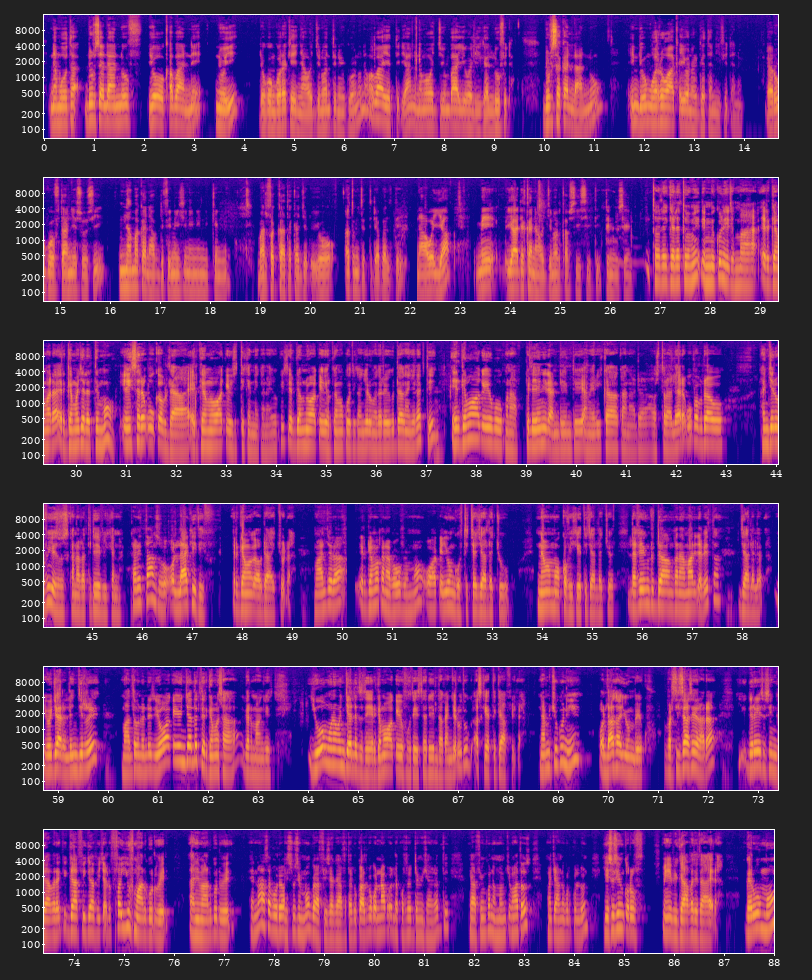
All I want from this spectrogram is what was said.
namoota dursa laannuuf yoo qabaanne nuyi dogongora keenyaa wajjin wanti nuyi goonu nama baay'eetti dhiyaannu nama wajjin baay'ee walii galluufidha. Dursa kan laannu indi'uun warra waaqayyoon argataniifidha. Garuu gooftaan yesuus nama kanaaf difineeshiniin inni kenne maal fakkaata kan jedhu yoo atumtitti dabalte naa wayyaa mee yaada kanaa wajjin wal qabsiisiiti itti nuuseen. Tole galatoomii dhimmi kun dhimma ergamadha. Ergama jalatti immoo eessa dhaquu qabda ergama waaqayyoo sitti kenne kana yookiis ergamni waaqayyoo ergama kooti kan jedhu mata duree guddaa kan jalatti ergama waaqayyoo bahu kanaaf pileeniidhaan deemtee Ameerikaa, Kanaadaa, Awustiraaliyaa dhaquu qabdaa kan jedhuuf yesus kanarratti deebii kenna. Kan itti aansu ollaa keetiif ergama qabdaa jechuudha. Maal jedhaa ergama kana bahuuf immoo waaqayyoon goofticha jaallachuu nama immoo akka ofii keetti jaallachuudha. Lafeen dugdaa kanaa maalidha beektaa? Jaalaladha. Yoo jaalalli hin jirre maal ta'uu dandeessu? Yoo waaqayyoon jaallatte ergama isaa galmaan geessa. Yoo nama hin jaallatu ta'e ergama waaqayyoo fuuteessa deemta kan jedhutu as keessatti gaaffiidha. Namichi kun ollaa isaayyuu hin beeku. Barsiisaa seeraadha. Garee yesuusiin gaafa dhaqee gaaffii gaaffii caalu fayyuuf maal godhuudha? Ani maal godhuudha? Innaa isa booda yesuus immoo gaaffii isa gaafata. Lukaas boqonnaa lakkoofsa 25 irratti gaaffiin kun hammam cimaa ta'us macaafni qulqulluun yesuusiin qoruuf meebi gaafate taa'edha. Garuu immoo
